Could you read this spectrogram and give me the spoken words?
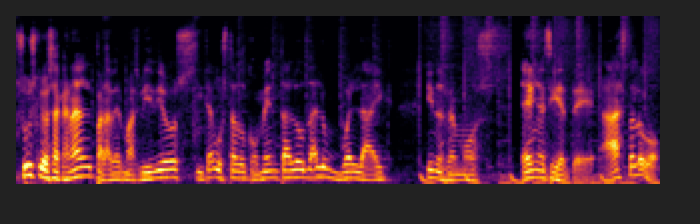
suscríbete al canal para ver más vídeos. Si te ha gustado, coméntalo, dale un buen like y nos vemos en el siguiente. Hasta luego.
